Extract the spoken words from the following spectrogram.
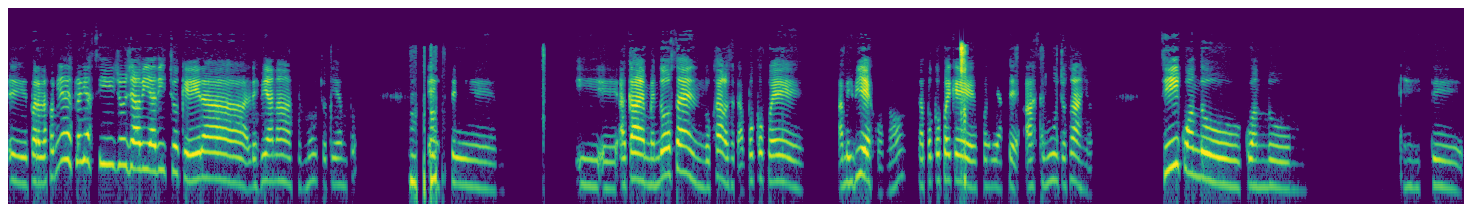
eh, para la familia de Flavia sí, yo ya había dicho que era lesbiana hace mucho tiempo. Este, y eh, acá en Mendoza, en Luján, o sea, tampoco fue a mis viejos, ¿no? Tampoco fue que fue hace, hace muchos años. Sí, cuando, cuando, este,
